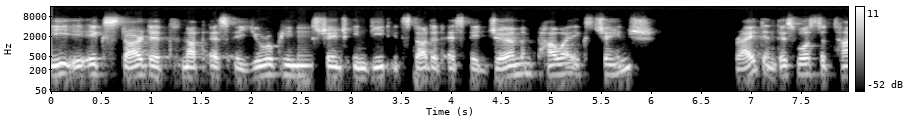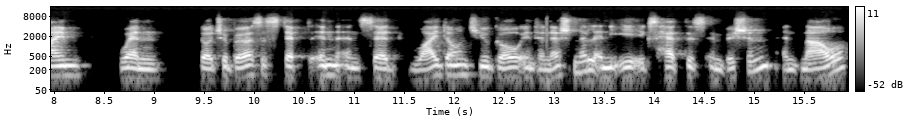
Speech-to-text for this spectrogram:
EEX started not as a European exchange. Indeed, it started as a German power exchange, right? And this was the time when Deutsche Börse stepped in and said, why don't you go international? And EEX had this ambition. And now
